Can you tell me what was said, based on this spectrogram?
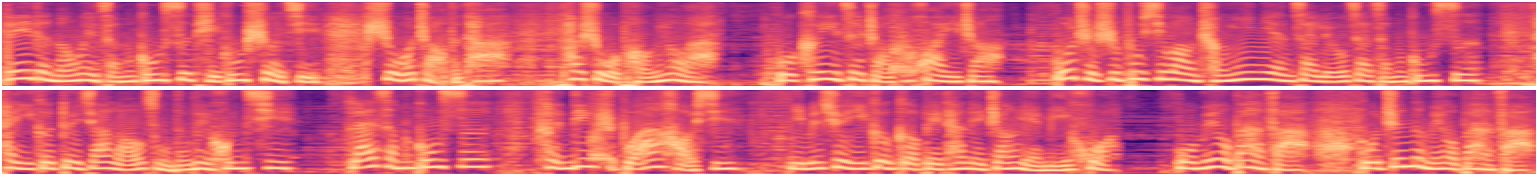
Ada 能为咱们公司提供设计，是我找的他，他是我朋友啊，我可以再找他画一张。我只是不希望程一念再留在咱们公司，他一个对家老总的未婚妻来咱们公司肯定是不安好心，你们却一个个被他那张脸迷惑。我没有办法，我真的没有办法。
